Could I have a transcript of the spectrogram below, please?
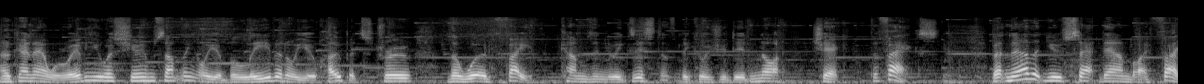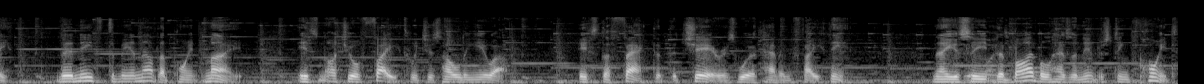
Okay, now wherever you assume something or you believe it or you hope it's true, the word faith comes into existence because you did not check the facts. But now that you've sat down by faith, there needs to be another point made. It's not your faith which is holding you up. It's the fact that the chair is worth having faith in. Now you see, point. the Bible has an interesting point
